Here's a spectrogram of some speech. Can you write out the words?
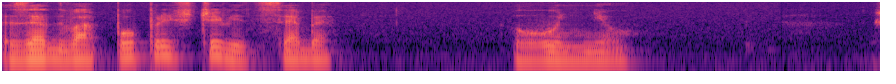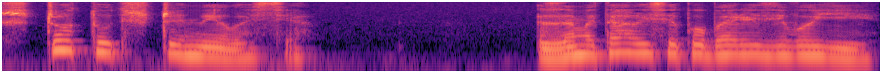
за два поприща від себе гуннів. Що тут щинилося? Заметалися по березі вої,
